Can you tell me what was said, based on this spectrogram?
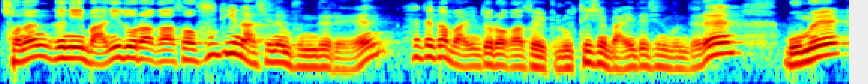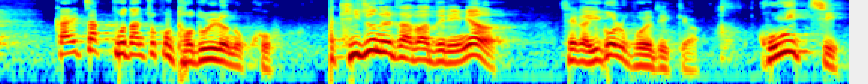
전완근이 많이 돌아가서 훅이 나시는 분들은, 헤드가 많이 돌아가서 이렇게 로테이션 많이 되시는 분들은 몸을 깔짝보단 조금 더 돌려놓고. 기준을 잡아드리면 제가 이걸로 보여드릴게요. 공 위치.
